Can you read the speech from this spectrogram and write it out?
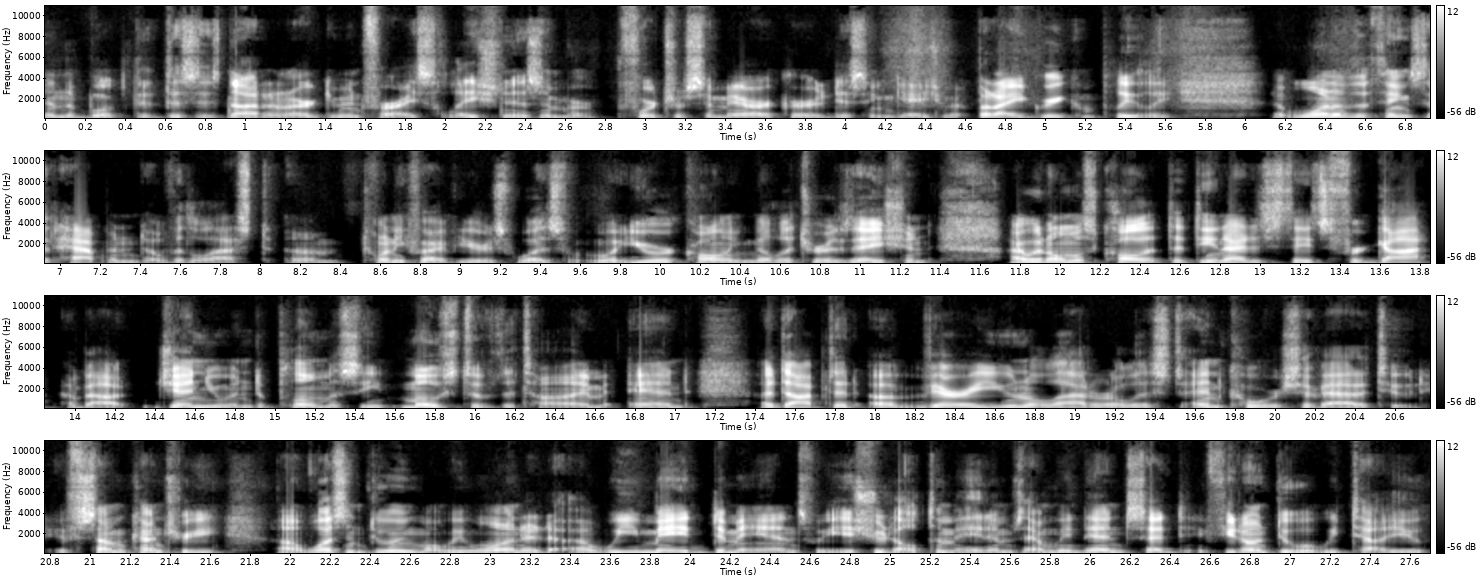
in the book that this is not an argument for isolationism or Fortress America or disengagement. But I agree completely that one of the things that happened over the last um, 25 years was what you were calling militarization. I would almost call it that the United States forgot about genuine diplomacy most of the time and adopted a very unilateralist and coercive attitude. If some country uh, wasn't doing what we wanted, uh, we made demands, we issued ultimatums, and we then said, if you don't do what we tell you,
